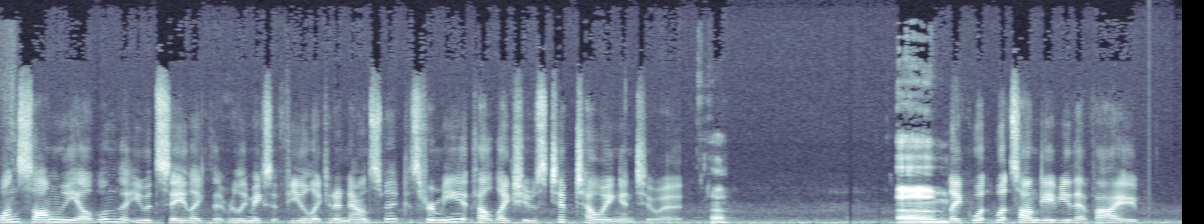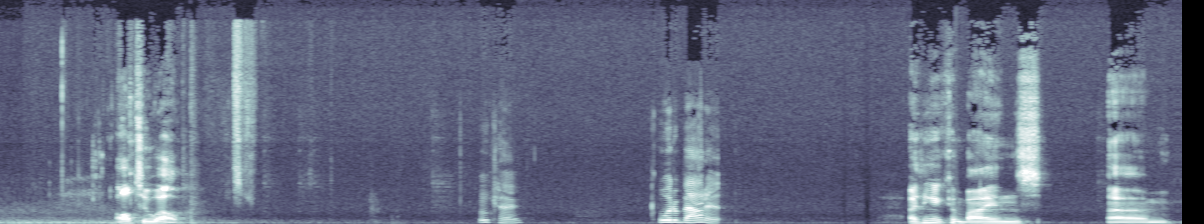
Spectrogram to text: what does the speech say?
one song on the album that you would say like that really makes it feel like an announcement? Because for me, it felt like she was tiptoeing into it. Huh. Um, Like what what song gave you that vibe? all too well. Okay. What about it? I think it combines. Um,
